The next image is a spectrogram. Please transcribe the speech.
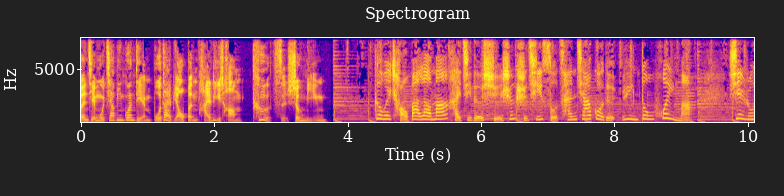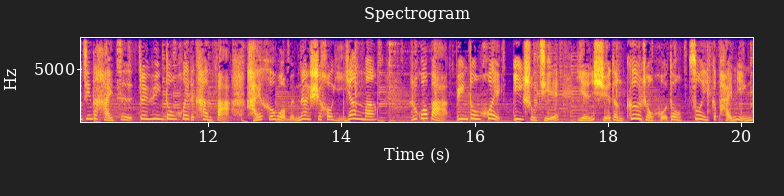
本节目嘉宾观点不代表本台立场，特此声明。各位潮爸辣妈还记得学生时期所参加过的运动会吗？现如今的孩子对运动会的看法还和我们那时候一样吗？如果把运动会、艺术节、研学等各种活动做一个排名，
